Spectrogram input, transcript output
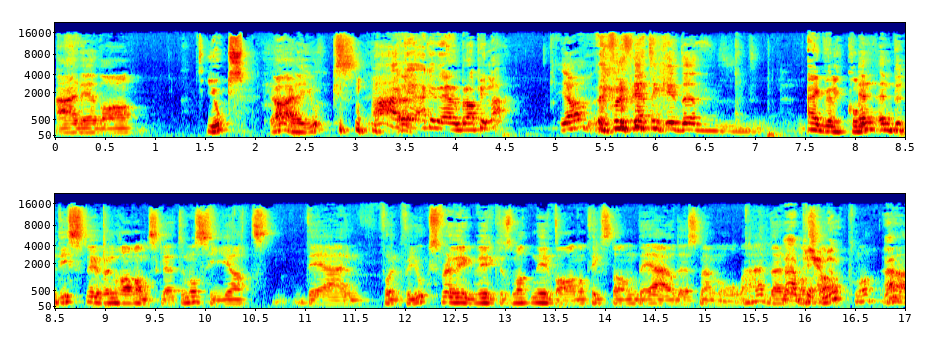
er det da Juks. Ja, er det juks? Ja, er, ikke, er ikke det en bra pille? Ja, for, for jeg tenker det, Jeg vil komme en, en buddhist vil vel ha vanskeligheter med å si at det er en form for juks. For det virker, som at nirvana-tilstanden, det er jo det som er målet her. Det er det, Det er man skal oppnå. Ja. Ja.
